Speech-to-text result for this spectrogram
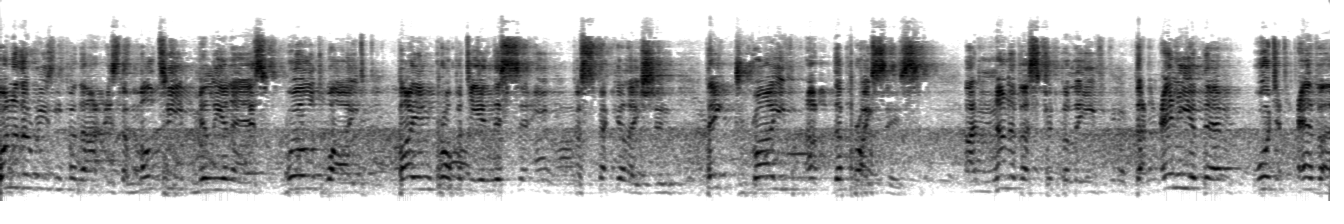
one of the reasons for that is the multi-millionaires worldwide buying property in this city for speculation. They drive up the prices. And none of us could believe that any of them would ever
